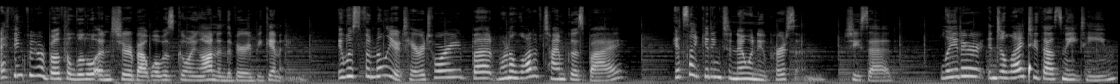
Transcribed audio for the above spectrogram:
I think we were both a little unsure about what was going on in the very beginning. It was familiar territory, but when a lot of time goes by, it's like getting to know a new person, she said. Later, in July 2018,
